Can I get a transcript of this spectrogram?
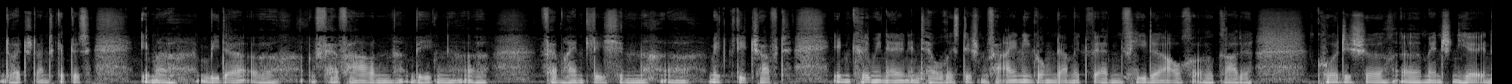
Deutschland gibt es immer wieder äh, Verfahren wegen äh, vermeintlichen äh, Mitgliedschaft in kriminellen, in terroristischen Vereinigungen. Damit werden viele, auch äh, gerade kurdische äh, Menschen hier in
